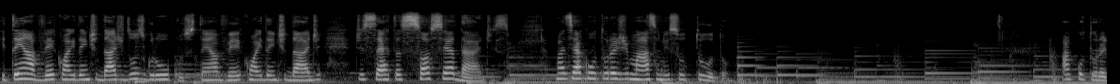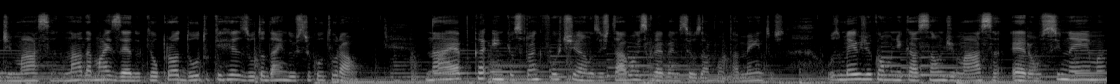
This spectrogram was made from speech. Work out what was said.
E tem a ver com a identidade dos grupos, tem a ver com a identidade de certas sociedades. Mas e a cultura de massa nisso tudo? A cultura de massa nada mais é do que o produto que resulta da indústria cultural. Na época em que os frankfurtianos estavam escrevendo seus apontamentos, os meios de comunicação de massa eram o cinema,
